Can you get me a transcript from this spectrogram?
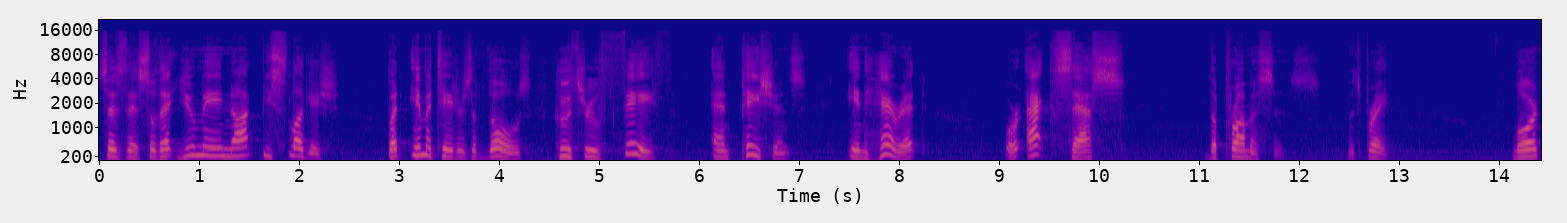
says this so that you may not be sluggish, but imitators of those who through faith and patience inherit or access the promises. Let's pray. Lord,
